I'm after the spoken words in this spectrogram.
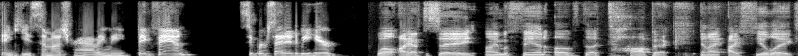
Thank you so much for having me. Big fan. Super excited to be here. Well, I have to say, I'm a fan of the topic. And I, I feel like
